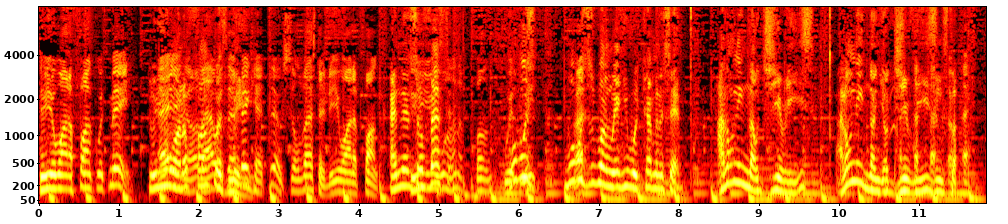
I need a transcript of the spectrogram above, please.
do you want to funk with me? Do you There wanna go. funk that was with their me? Big hit too. Sylvester. Do you want to funk? And then do Sylvester- You wanna funk with what was me? what was the one where he would come in and say, "I don't need no jiris. I don't need no your jiris and stuff."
